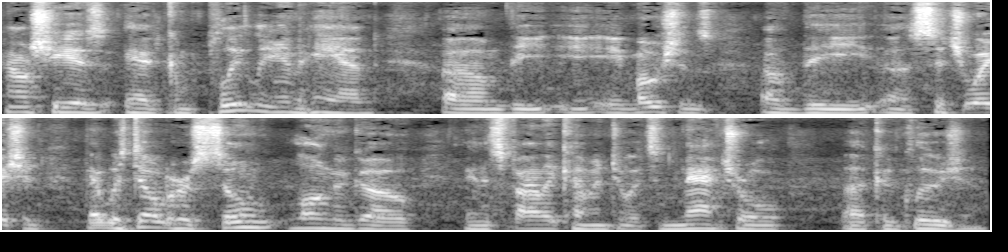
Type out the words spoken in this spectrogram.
how she has had completely in hand um, the emotions of the uh, situation that was dealt to her so long ago, and it's finally coming to its natural uh, conclusion.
